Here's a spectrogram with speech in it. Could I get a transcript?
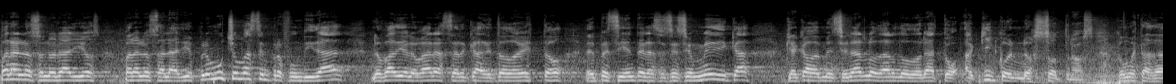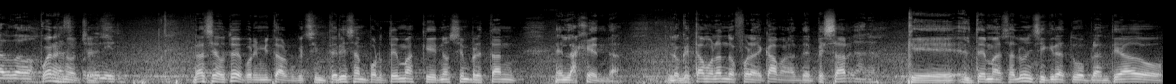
para los honorarios, para los salarios, pero mucho más en profundidad nos va a dialogar acerca de todo esto el presidente de la Asociación Médica, que acabo de mencionarlo, Dardo Dorato, aquí con nosotros. ¿Cómo estás, Dardo? Buenas noches. Gracias a ustedes por invitar, porque se interesan por temas que no siempre están en la agenda. Lo que estamos hablando fuera de cámara, de pesar que el tema de salud ni siquiera estuvo planteado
